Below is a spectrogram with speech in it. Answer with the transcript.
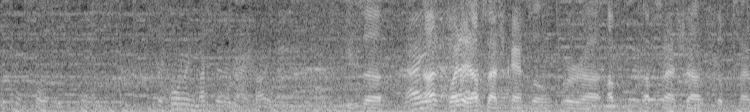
keeping it close. He's performing much better than I thought he was. He's uh Nice. not quite an up smash cancel or uh, up up smash uh, kill percent.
